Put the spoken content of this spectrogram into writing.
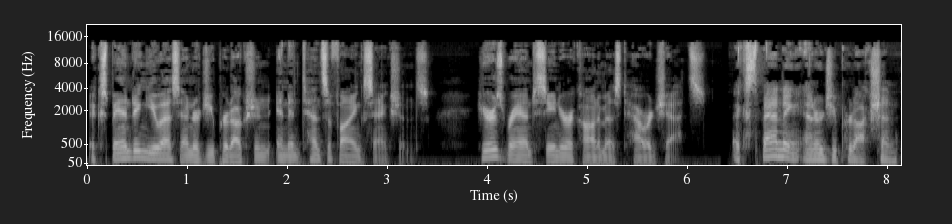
expanding U.S. energy production and intensifying sanctions. Here's RAND senior economist Howard Shatz. Expanding energy production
